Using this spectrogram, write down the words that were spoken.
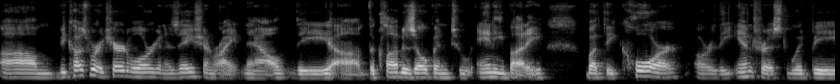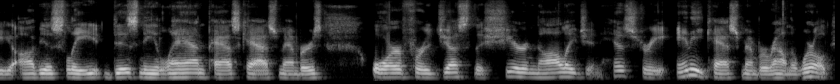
Um, because we're a charitable organization right now, the uh, the club is open to anybody, but the core or the interest would be obviously Disneyland past cast members, or for just the sheer knowledge and history, any cast member around the world.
